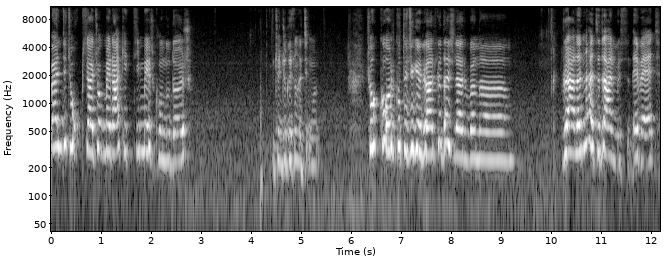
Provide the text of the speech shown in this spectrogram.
Bence çok güzel, çok merak ettiğim bir konudur. Üçüncü gözün açık mı? Çok korkutucu geliyor arkadaşlar bana. Rüyalarını hatırlar mısın? Evet.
